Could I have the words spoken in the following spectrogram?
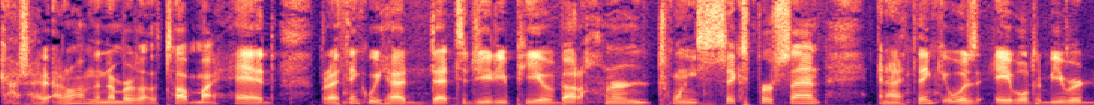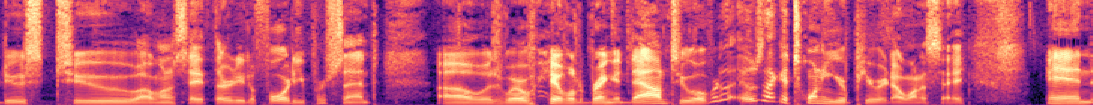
gosh, I, I, don't have the numbers off the top of my head, but I think we had debt to GDP of about 126%, and I think it was able to be reduced to, I want to say 30 to 40% uh, was where we were able to bring it down to over, it was like a 20 year period, I want to say. And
